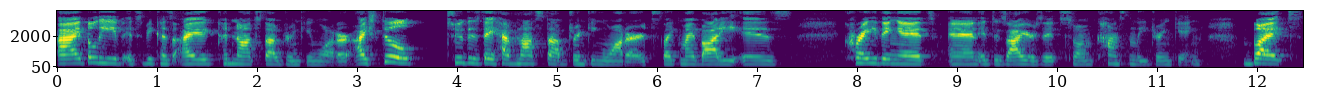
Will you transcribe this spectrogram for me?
I believe it's because I could not stop drinking water. I still, to this day, have not stopped drinking water. It's like my body is craving it and it desires it, so I'm constantly drinking. But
